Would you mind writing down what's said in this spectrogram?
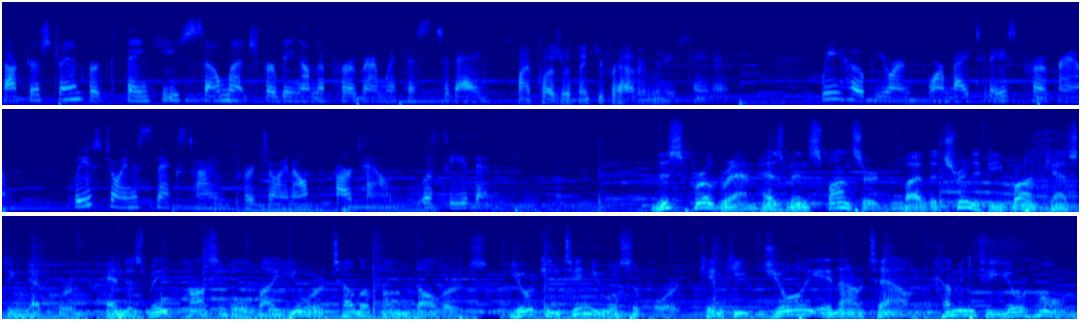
Dr. Strandburg, thank you so much for being on the program with us today. It's my pleasure. Thank you for having me. Appreciate it. We hope you are informed by today's program. Please join us next time for Joy in Our Our Town. We'll see you then. This program has been sponsored by the Trinity Broadcasting Network and is made possible by your telethon dollars. Your continual support can keep Joy in Our Town coming to your home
